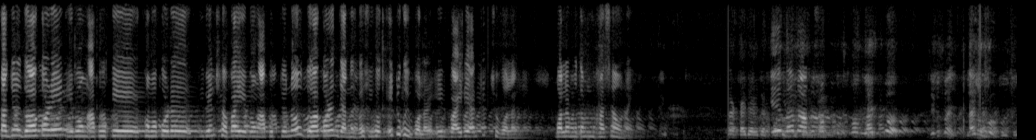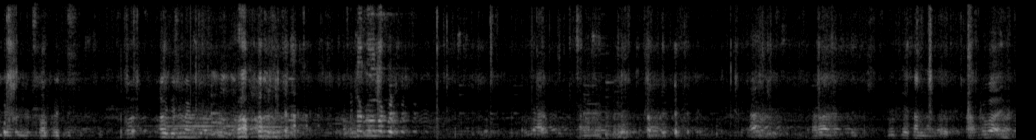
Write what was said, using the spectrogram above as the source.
তার জন্য দোয়া করেন এবং আপুকে ক্ষমা করে দিবেন সবাই এবং আপুর জন্য দোয়া করেন জান্নাতবাসী হোক এটুকুই বলার। এর বাইরে আর কিচ্ছু বলার নেই। বলার মতো আমার ভাষাও নাই। ভাই ভাই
